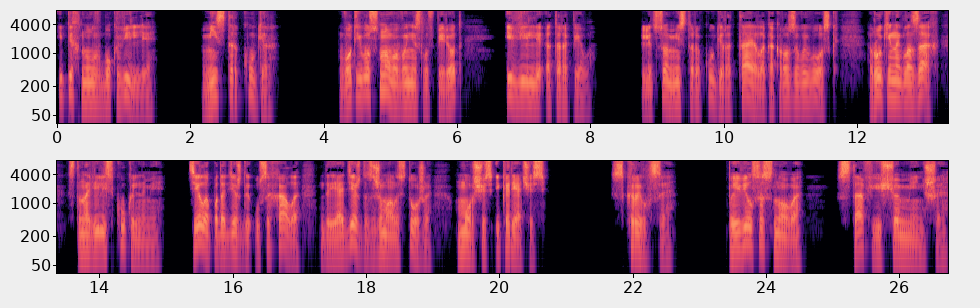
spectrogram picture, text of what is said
и пихнул в бок Вилли. «Мистер Кугер». Вот его снова вынесло вперед, и Вилли оторопел. Лицо мистера Кугера таяло, как розовый воск, руки на глазах становились кукольными. Тело под одеждой усыхало, да и одежда сжималась тоже, морщась и корячась. Скрылся. Появился снова, став еще меньше.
